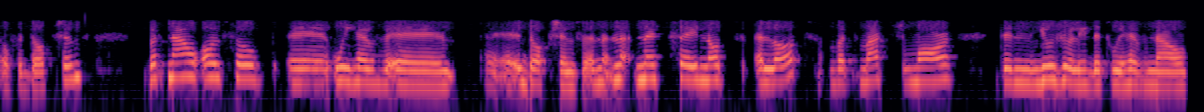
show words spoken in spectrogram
of adoptions. But now also uh, we have uh, uh, adoptions, and let's say not a lot, but much more than usually that we have now.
